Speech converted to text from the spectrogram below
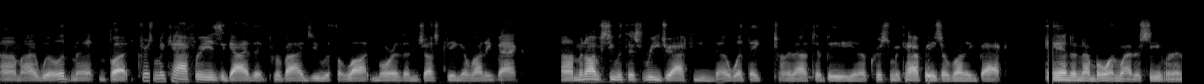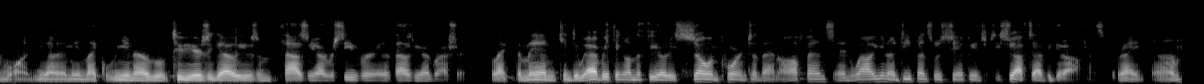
um, I will admit, but Christian McCaffrey is a guy that provides you with a lot more than just being a running back. Um, and obviously, with this redraft, you know what they turned out to be. You know, Christian McCaffrey is a running back and a number one wide receiver in one. You know what I mean? Like, you know, two years ago, he was a thousand yard receiver and a thousand yard rusher. Like, the man can do everything on the field. He's so important to that offense. And while, you know, defense was championships, you still have to have a good offense, right? Um,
